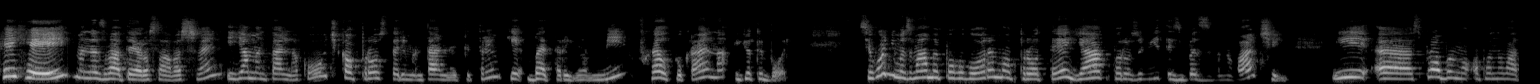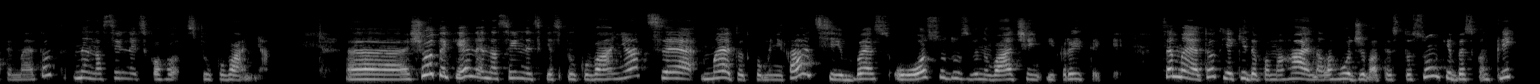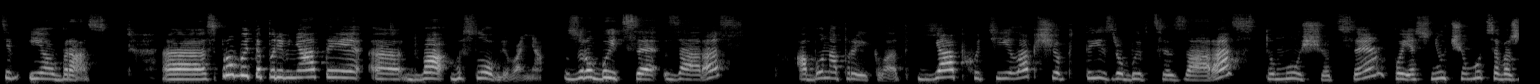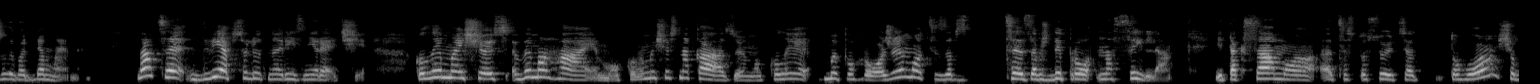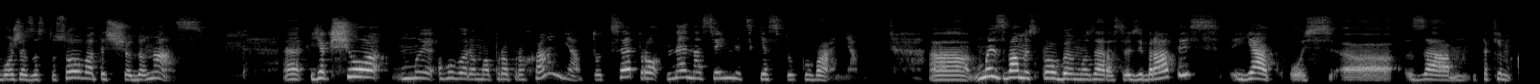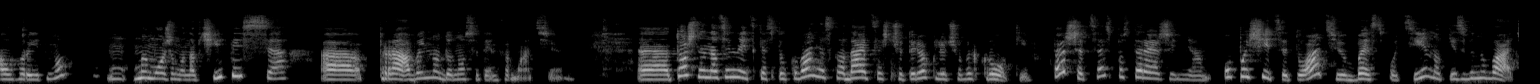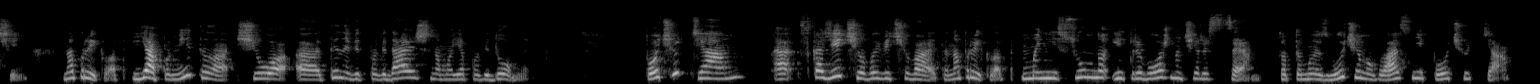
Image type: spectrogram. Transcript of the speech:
Хей-хей, мене звати Ярослава Швень, і я ментальна коучка в просторі ментальної підтримки Better You Me в Help Україна Ютиборі. Сьогодні ми з вами поговоримо про те, як порозумітись без звинувачень, і е, спробуємо опанувати метод ненасильницького спілкування. Е, Що таке ненасильницьке спілкування? Це метод комунікації без осуду, звинувачень і критики. Це метод, який допомагає налагоджувати стосунки без конфліктів і образ. Е, Спробуйте порівняти е, два висловлювання. Зроби це зараз. Або, наприклад, я б хотіла б, щоб ти зробив це зараз, тому що це поясню, чому це важливо для мене. Це дві абсолютно різні речі. Коли ми щось вимагаємо, коли ми щось наказуємо, коли ми погрожуємо, це. Це завжди про насилля, і так само е, це стосується того, що може застосовуватись щодо нас. Е, Якщо ми говоримо про прохання, то це про ненасильницьке спілкування. Е, Ми з вами спробуємо зараз розібратись, як ось за таким алгоритмом ми можемо навчитися правильно доносити інформацію. Е, Тож ненасильницьке спілкування складається з чотирьох ключових кроків. Перше це спостереження. Опишіть ситуацію без оцінок і звинувачень. Наприклад, я помітила, що е, ти не відповідаєш на моє повідомлення. Почуття. Е, Скажіть, що ви відчуваєте. Наприклад, мені сумно і тривожно через це. Тобто ми озвучуємо власні почуття.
